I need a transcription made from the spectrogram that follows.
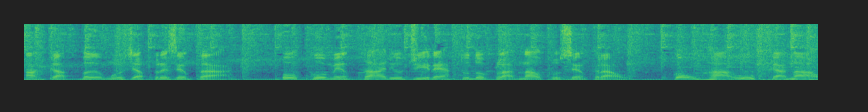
Acabamos de apresentar o Comentário Direto do Planalto Central, com Raul Canal.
